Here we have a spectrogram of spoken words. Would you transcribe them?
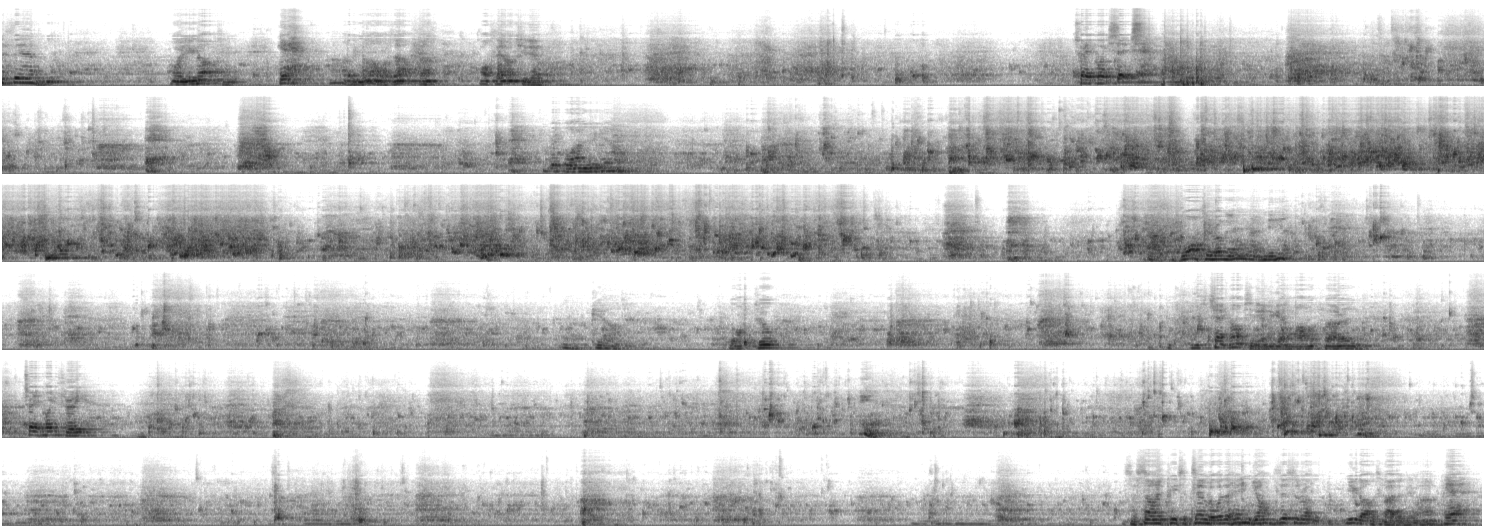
the? Where you got to? Yeah. Oh, I didn't know what's that for. What's the ouch you do? Twenty point six. Locked up. Let's check oxygen again while I'm at far end. 20.3. It's a side piece of timber with a hinge on. Is this the right... You got this bad, did you, Mark? Yeah.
